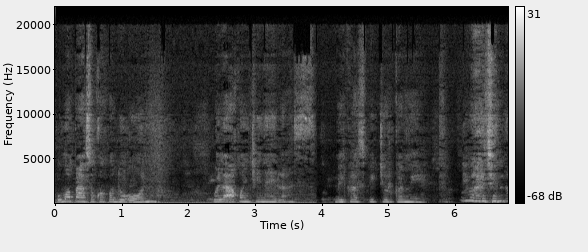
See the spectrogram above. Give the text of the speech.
Pumapasok ako doon, wala akong chinelas. May class picture kami. Imagine,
